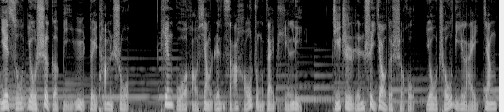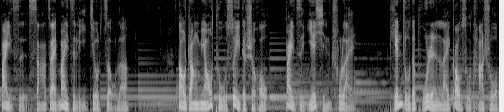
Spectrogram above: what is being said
耶稣又设个比喻对他们说：“天国好像人撒好种在田里，及至人睡觉的时候。”有仇敌来将稗子撒在麦子里，就走了。到长苗吐穗的时候，稗子也显出来。田主的仆人来告诉他说：“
